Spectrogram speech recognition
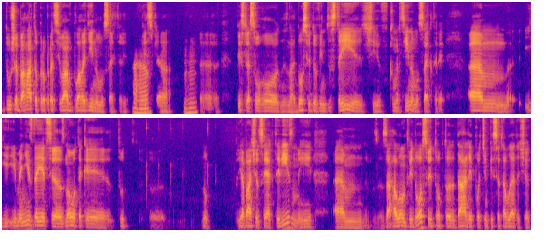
дуже багато пропрацював в благодійному секторі Ага. після, Мгм. е, після свого не знаю, досвіду в індустрії чи в комерційному секторі. Ем, і, і мені здається, знову таки тут е, ну, я бачу цей активізм і ем, загалом твій досвід, тобто далі, потім після таблеточок,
